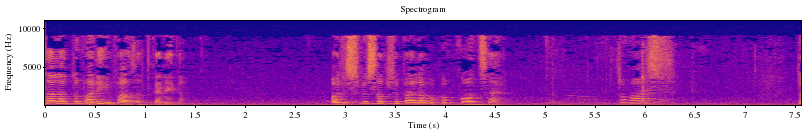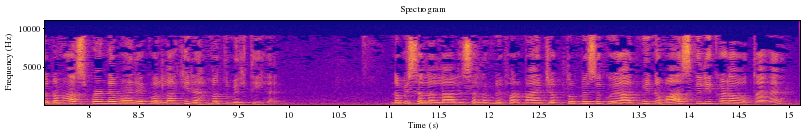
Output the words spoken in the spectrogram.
تعالیٰ تمہاری حفاظت کرے گا۔ اور اس میں سب سے پہلا حکم کون سا ہے؟ نماز۔ تو نماز پڑھنے والے کو اللہ کی رحمت ملتی ہے۔ نبی صلی اللہ علیہ وسلم نے فرمایا، جب تم میں سے کوئی آدمی نماز کے لیے کھڑا ہوتا ہے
